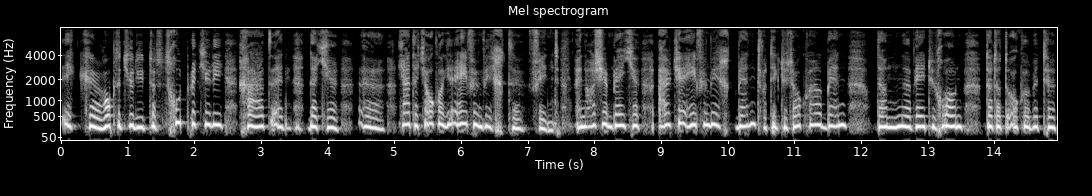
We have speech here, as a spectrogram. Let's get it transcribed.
ik eh, hoop dat, jullie, dat het goed met jullie gaat. En dat je, eh, ja, dat je ook wel je evenwicht vindt. En als je een beetje uit je evenwicht bent, wat ik dus ook wel ben... dan weet u gewoon dat het ook wel met de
